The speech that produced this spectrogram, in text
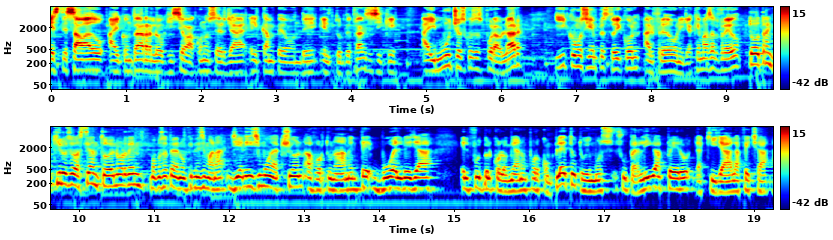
Este sábado hay contrarreloj y se va a conocer ya el campeón del Tour de Francia, así que hay muchas cosas por hablar. Y como siempre estoy con Alfredo Bonilla. ¿Qué más, Alfredo? Todo tranquilo, Sebastián, todo en orden. Vamos a tener un fin de semana llenísimo de acción. Afortunadamente vuelve ya el fútbol colombiano por completo. Tuvimos Superliga, pero aquí ya la fecha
